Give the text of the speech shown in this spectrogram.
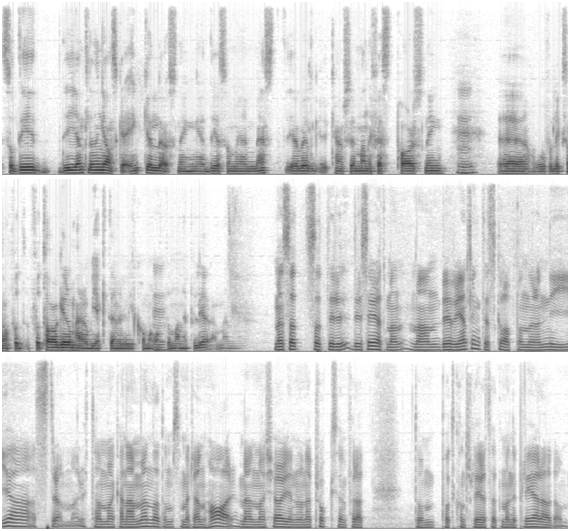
Så det, det är egentligen en ganska enkel lösning. Det som är mest är väl kanske manifestparsning. Mm. Eh, och liksom få, få tag i de här objekten vi vill komma Mm. åt och manipulera. Men, Men så att, så att det, det du säger att man, man behöver egentligen inte skapa några nya strömmar utan man kan använda de som man redan har men man kör genom den här proxen för att de på ett kontrollerat sätt manipulera dem.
